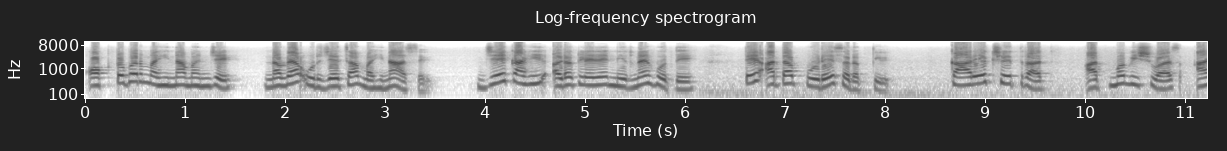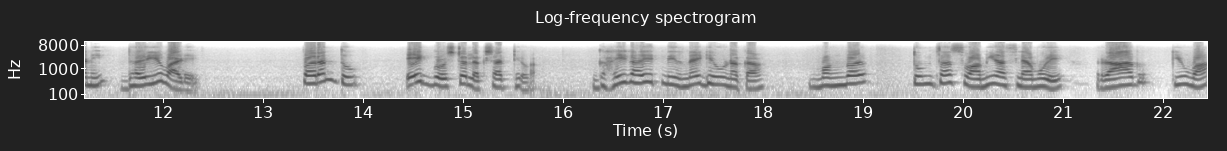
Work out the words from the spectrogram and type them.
ऑक्टोबर महिना म्हणजे नव्या ऊर्जेचा महिना असेल. जे काही अडकलेले निर्णय होते ते आता पुढे सरकतील. कार्यक्षेत्रात आत्मविश्वास आणि धैर्य वाढेल. परंतु एक गोष्ट लक्षात ठेवा. घाईघाईत निर्णय घेऊ नका. मंगळ तुमचा स्वामी असल्यामुळे राग किंवा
